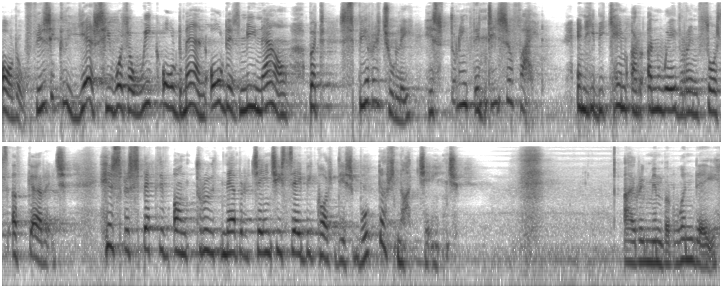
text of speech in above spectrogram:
Although physically, yes, he was a weak old man, old as me now, but spiritually, his strength intensified, and he became our unwavering source of courage. His perspective on truth never changed, he said, because this book does not change. I remember one day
